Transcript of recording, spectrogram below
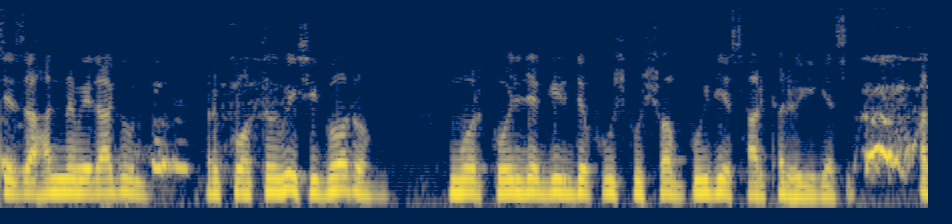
সে জাহান নামের আগুন। আর কত বেশি গরম। মোর কইলজা গির্দে ফুসফুস সব পুইরিয়ে সারখার হয়ে গেছে। আর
